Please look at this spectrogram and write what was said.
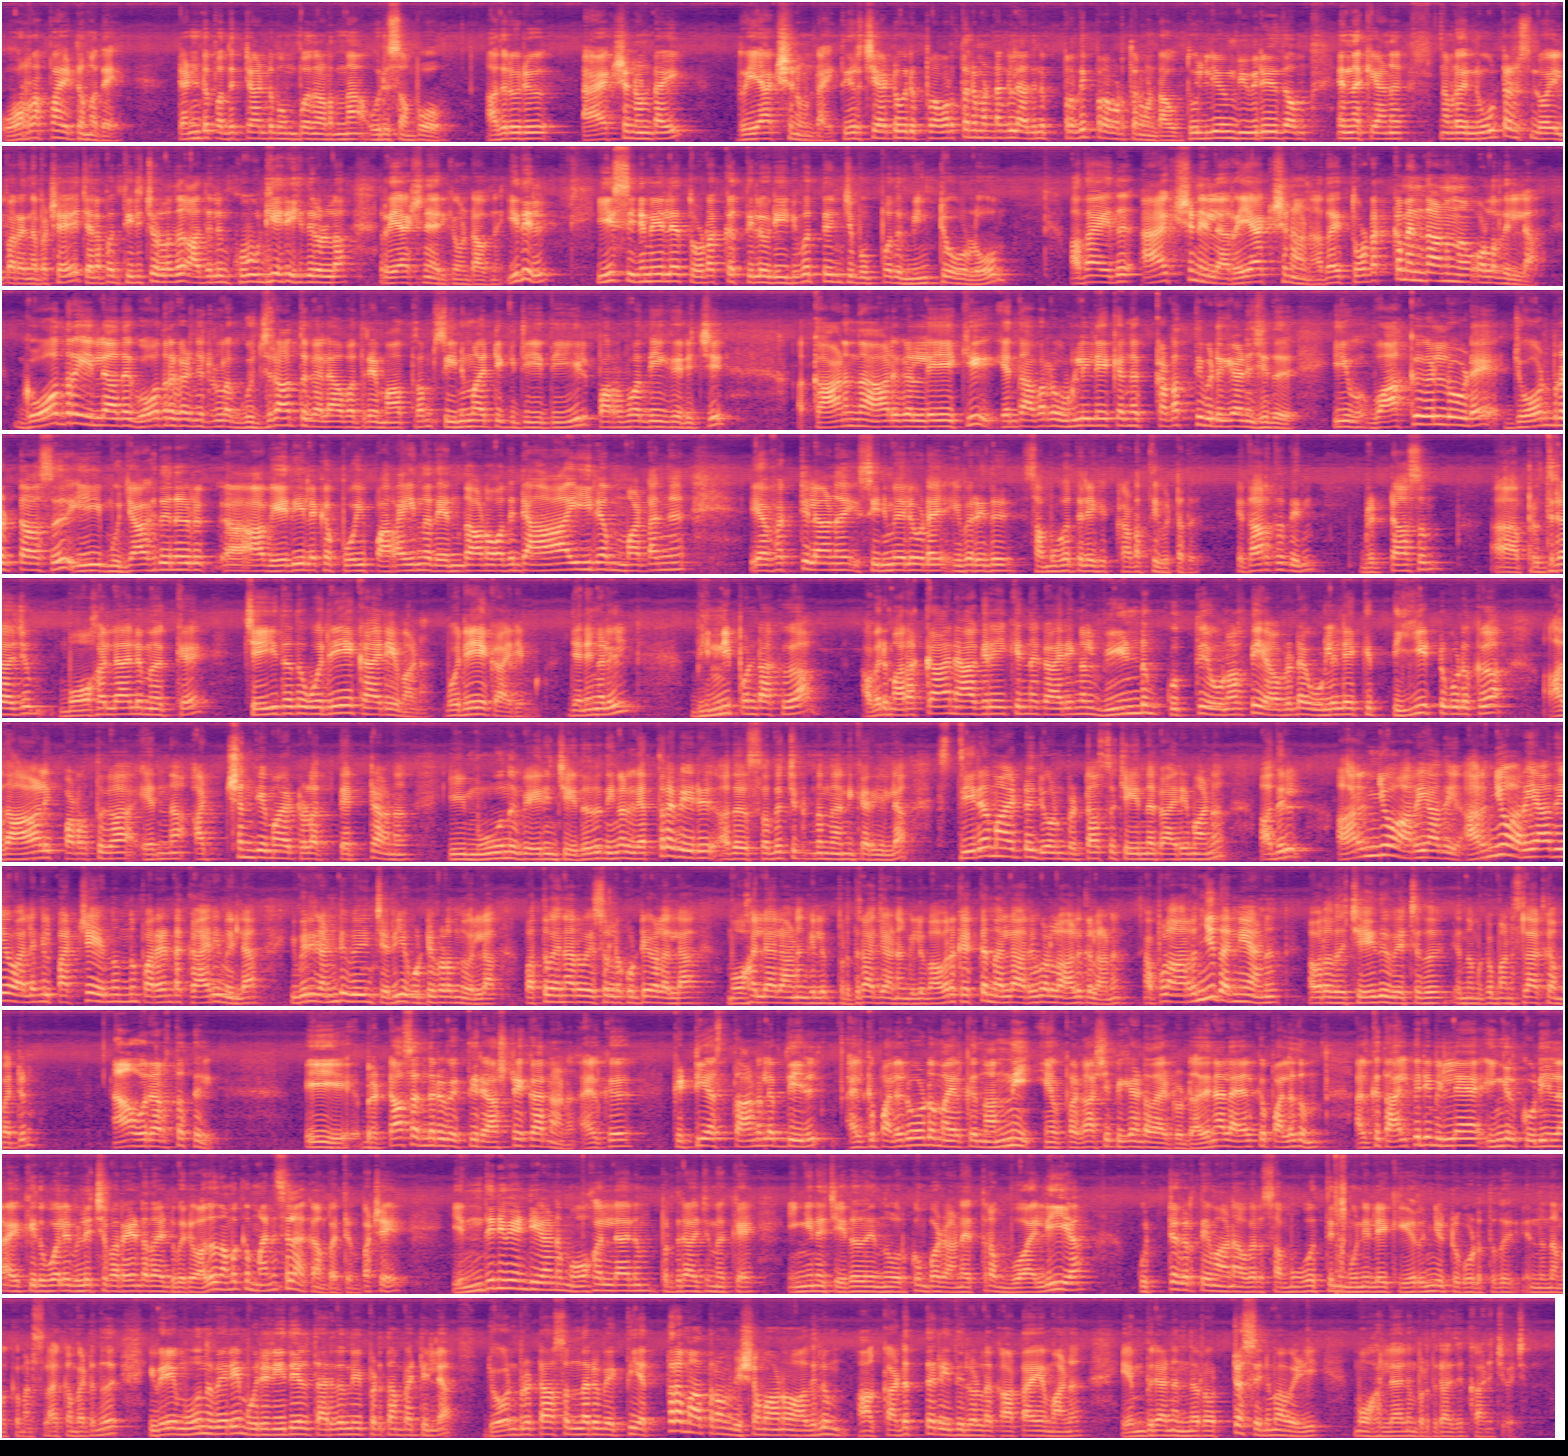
ഉറപ്പായിട്ടും അതെ. രണ്ട് പതിറ്റാണ്ട് മുമ്പ് നടന്ന ഒരു സംഭവം. അതിലൊരു ആക്ഷൻ ഉണ്ടായി റിയാക്ഷൻ ഉണ്ടായി. തീർച്ചയായിട്ടും ഒരു പ്രവർത്തനമുണ്ടെങ്കിൽ അതിന് പ്രതിപ്രവർത്തനം ഉണ്ടാവും. തുല്യവും വിപരീതം എന്നൊക്കെയാണ് നമ്മുടെ ന്യൂട്ടൺസ് ലോയിൽ പറയുന്നത്. പക്ഷേ ചിലപ്പോൾ തിരിച്ചുള്ളത് അതിലും കൂടിയ രീതിയിലുള്ള റിയാക്ഷൻ ആയിരിക്കും ഉണ്ടാകുന്നത് ഇതിൽ ഈ സിനിമയിലെ തുടക്കത്തിൽ ഒരു ഇരുപത്തഞ്ച് മുപ്പത് മിനിറ്റോളവും അതായത് ആക്ഷനില്ല റിയാക്ഷനാണ് അതായത് തുടക്കം എന്താണെന്ന് ഉള്ളതില്ല. ഗോത്രയില്ലാതെ ഗോത്ര കഴിഞ്ഞിട്ടുള്ള ഗുജറാത്ത് കലാപത്തിനെ മാത്രം സിനിമാറ്റിക് രീതിയിൽ പർവതീകരിച്ച് കാണുന്ന ആളുകളിലേക്ക് എന്താ അവരുടെ ഉള്ളിലേക്ക് അങ്ങ് കടത്തിവിടുകയാണ് ചെയ്തത്. ഈ വാക്കുകളിലൂടെ ജോൺ ബ്രിട്ടാസ് ഈ മുജാഹിദീനുകൾ ആ വേദിയിലൊക്കെ പോയി പറയുന്നത് എന്താണോ അതിന്റെ ആയിരം മടങ്ങ് എഫക്റ്റിലാണ് സിനിമയിലൂടെ ഇവർ ഇത് സമൂഹത്തിലേക്ക് കടത്തിവിട്ടത് യഥാർത്ഥത്തിൽ ബ്രിട്ടാസും പൃഥ്വിരാജും മോഹൻലാലുമൊക്കെ ചെയ്തത് ഒരേ കാര്യമാണ്. ഒരേ കാര്യം. ജനങ്ങളിൽ ഭിന്നിപ്പുണ്ടാക്കുക അവർ മറക്കാൻ ആഗ്രഹിക്കുന്ന കാര്യങ്ങൾ വീണ്ടും കുത്തി ഉണർത്തി അവരുടെ ഉള്ളിലേക്ക് തീയിട്ട് കൊടുക്കുക അതാളി പടർത്തുക എന്ന അക്ഷന്ത്യമായിട്ടുള്ള തെറ്റാണ് ഈ മൂന്ന് പേരും ചെയ്തത്. നിങ്ങൾ എത്ര പേര് അത് ശ്രദ്ധിച്ചിട്ടുണ്ടെന്ന് എനിക്കറിയില്ല. സ്ഥിരമായിട്ട് ജോൺ ബ്രിട്ടാസ് ചെയ്യുന്ന കാര്യമാണ്. അതിൽ അറിഞ്ഞോ അറിയാതെയോ അറിഞ്ഞോ അറിയാതെയോ അല്ലെങ്കിൽ പക്ഷേ എന്നൊന്നും പറയേണ്ട കാര്യമില്ല. ഇവർ രണ്ടുപേരും ചെറിയ കുട്ടികളൊന്നുമല്ല. പത്ത് പതിനാറ് വയസ്സുള്ള കുട്ടികളല്ല. മോഹൻലാൽ ആണെങ്കിലും പൃഥ്വിരാജ് ആണെങ്കിലും അവർക്കൊക്കെ നല്ല അറിവുള്ള ആളുകളാണ്. അപ്പോൾ അറിഞ്ഞു തന്നെയാണ് അവർ അത് ചെയ്തു വെച്ചത് എന്ന് നമുക്ക് മനസ്സിലാക്കാൻ പറ്റും. ആ ഒരു അർത്ഥത്തിൽ ഈ ബ്രിട്ടാസ് എന്നൊരു വ്യക്തി രാഷ്ട്രീയക്കാരനാണ്. അയാൾക്ക് കിട്ടിയ സ്ഥാനലബ്ധിയിൽ അയാൾക്ക് പലരോടും അയാൾക്ക് നന്ദി പ്രകാശിപ്പിക്കേണ്ടതായിട്ടുണ്ട്. അതിനാൽ അയാൾക്ക് പലതും അയാൾക്ക് താല്പര്യമില്ല എങ്കിൽ കൂടി അയാൾക്ക് ഇതുപോലെ വിളിച്ച് പറയേണ്ടതായിട്ട് വരും. അത് നമുക്ക് മനസ്സിലാക്കാൻ പറ്റും. പക്ഷേ എന്തിനു വേണ്ടിയാണ് മോഹൻലാലും പൃഥ്വിരാജുമൊക്കെ ഇങ്ങനെ ചെയ്തത് എന്ന് ഓർക്കുമ്പോഴാണ് എത്ര വലിയ കുറ്റകൃത്യമാണ് അവർ സമൂഹത്തിന് മുന്നിലേക്ക് എറിഞ്ഞിട്ട് കൊടുത്തത് എന്ന് നമുക്ക് മനസ്സിലാക്കാൻ പറ്റുന്നത്. ഇവരെ മൂന്ന് പേരെയും ഒരു രീതിയിൽ താരതമ്യപ്പെടുത്താൻ പറ്റില്ല. ജോൺ ബ്രിട്ടാസ് എന്നൊരു വ്യക്തി എത്രമാത്രം വിഷമാണോ അതിലും ആ കടുത്ത രീതിയിലുള്ള കാട്ടായമാണ് എമ്പുരാൻ എന്നൊരൊറ്റ സിനിമ വഴി മോഹൻലാലും പൃഥ്വിരാജും കാണിച്ചു വെച്ചത്.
